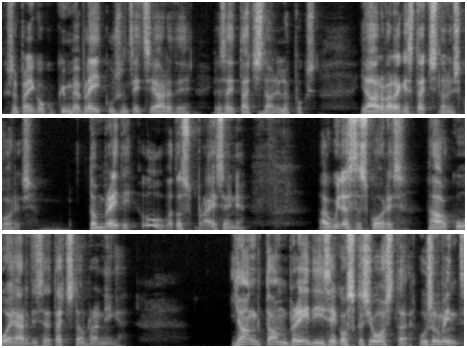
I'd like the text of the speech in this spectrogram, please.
kus nad panid kokku kümme play'd, kuuskümmend seitse jaardi ja said touchdown'i lõpuks. ja arva ära, kes touchdown'i skooris. Tom Brady uh,, what a surprise on ju. aga kuidas ta skooris ah,? kuuejaardise touchdown run'iga. Young Tom Brady isegi oskas joosta, usu mind,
